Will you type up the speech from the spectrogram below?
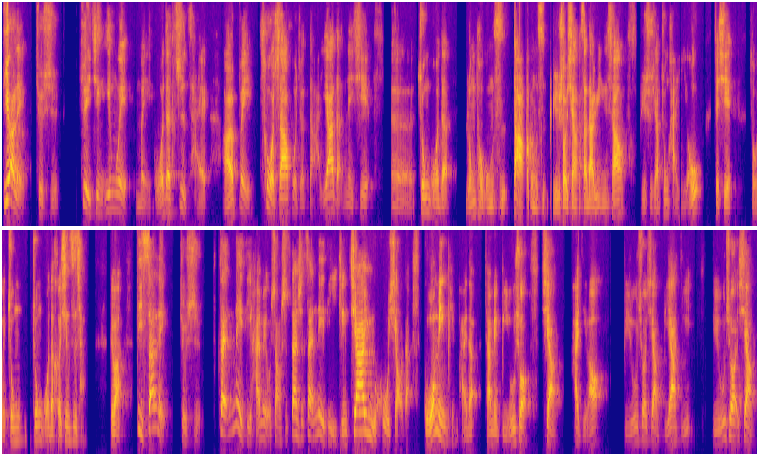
第二类就是最近因为美国的制裁而被错杀或者打压的那些呃中国的龙头公司、大公司，比如说像三大运营商，比如说像中海油这些所谓中中国的核心资产，对吧？第三类就是在内地还没有上市，但是在内地已经家喻户晓的国民品牌的产品，比如说像海底捞，比如说像比亚迪。比如说像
